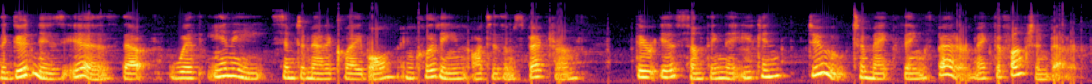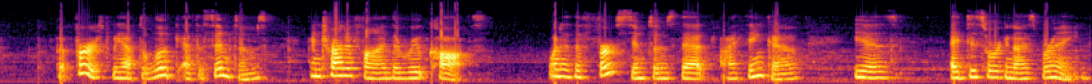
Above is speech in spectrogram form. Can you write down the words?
The good news is that with any symptomatic label, including autism spectrum, there is something that you can do to make things better, make the function better. But first, we have to look at the symptoms and try to find the root cause. One of the first symptoms that I think of is a disorganized brain.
